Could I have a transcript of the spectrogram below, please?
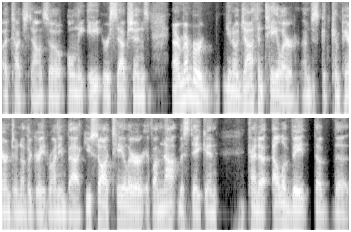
a touchdown. So only eight receptions. And I remember, you know, Jonathan Taylor, I'm just comparing to another great running back. You saw Taylor, if I'm not mistaken, kind of elevate the, the,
